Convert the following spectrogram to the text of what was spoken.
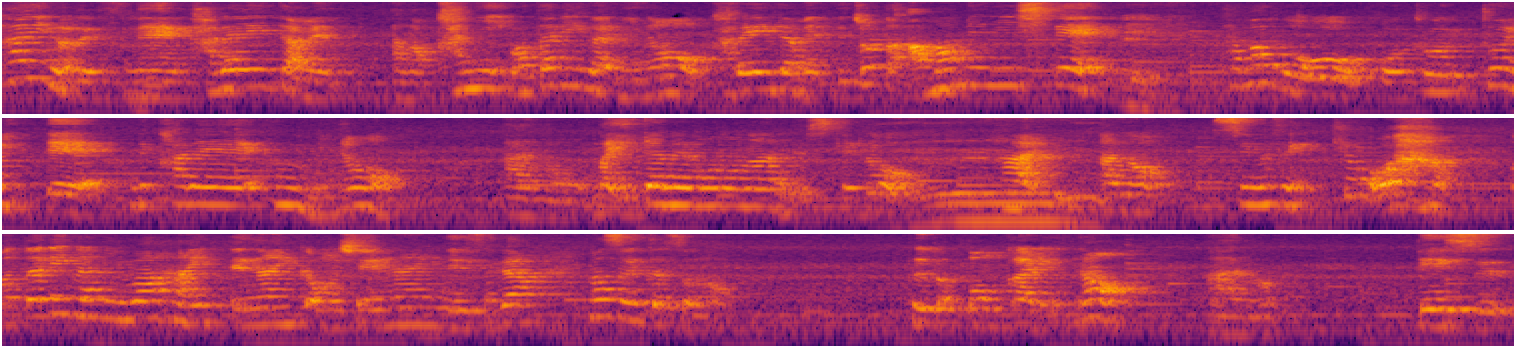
タイのですねカレー炒めあのカニ渡りガニのカレー炒めってちょっと甘めにしてえ卵をこうと溶いてでカレー風味のあの、まあ、炒め物なんですけど、ーはい、あのすいません。今日は渡りガニは入ってないかもしれないんですが、まあ、そういったそのプーパポンカリーのあのベース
